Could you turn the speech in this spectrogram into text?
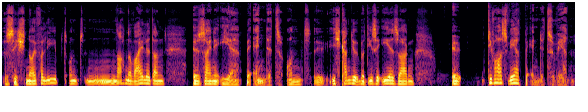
sich neu verliebt und nach einer Weile dann äh, seine Ehe beendet. Und äh, ich kann dir über diese Ehe sagen, äh, die war es wert, beendet zu werden,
